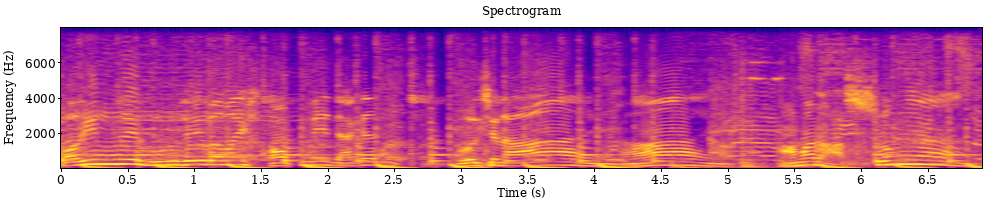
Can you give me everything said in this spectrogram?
কদিন ধরে গুরুদেব আমায় স্বপ্নে দেখা দিচ্ছে। বলছেন, আয় আয়, আমার আশ্রমে আয়।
